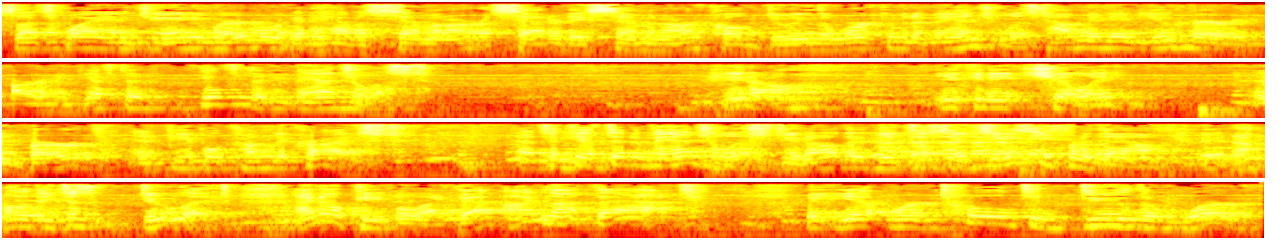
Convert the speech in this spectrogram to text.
So that's why in January we're going to have a seminar, a Saturday seminar called Doing the Work of an Evangelist. How many of you here are a gifted, gifted evangelist? You know, you can eat chili and burp and people come to Christ. That's a gifted evangelist, you know. They, they just, it's easy for them, you know. They just do it. I know people like that. I'm not that. But yet we're told to do the work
